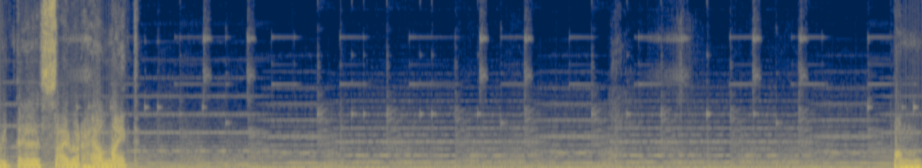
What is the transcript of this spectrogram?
with the Cyber Hell Knight. I'm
